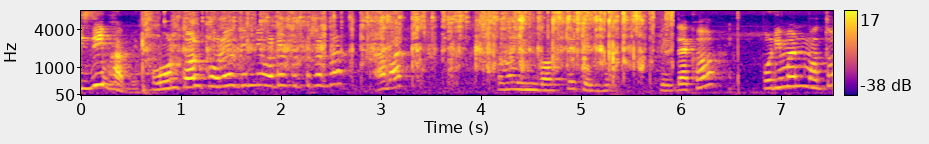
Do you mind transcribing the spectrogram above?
ইজিভাবে ফোন কল করেও যেমনি অর্ডার করতে পারবা, আবার তোমার ইনবক্সে ফেসবুক দেখো, পরিমাণ মতো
